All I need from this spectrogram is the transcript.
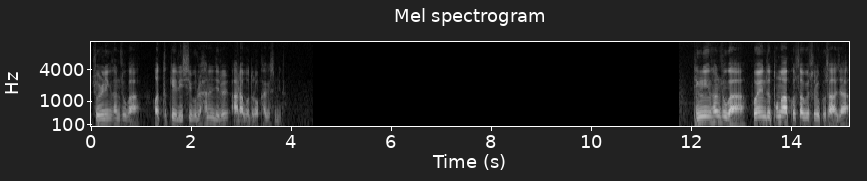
졸링 선수가 어떻게 리시브를 하는지를 알아보도록 하겠습니다. 딩링 선수가 포핸드 토마호크 서비스를 구사하자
